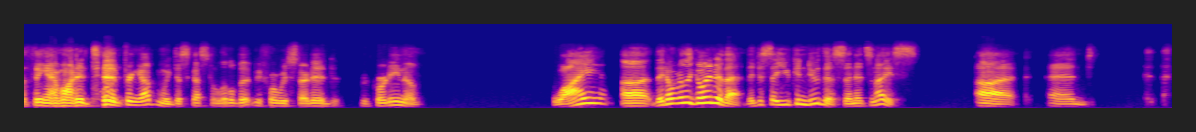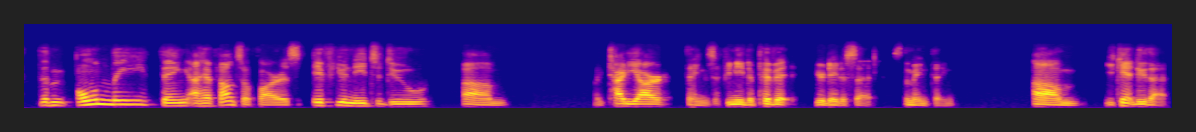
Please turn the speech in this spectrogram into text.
the thing I wanted to bring up, and we discussed a little bit before we started recording, of why uh, they don't really go into that. They just say you can do this, and it's nice. Uh, and the only thing I have found so far is if you need to do um, like tidyr things, if you need to pivot your data set, it's the main thing. Um, you can't do that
